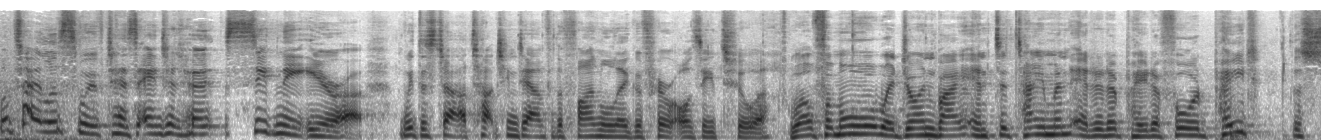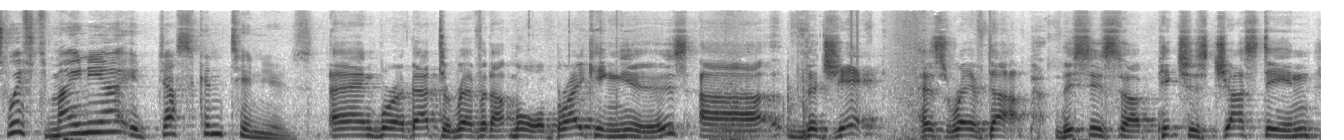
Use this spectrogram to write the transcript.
Well, Taylor Swift has entered her Sydney era with the star touching down for the final leg of her Aussie tour. Well, for more, we're joined by entertainment editor Peter Ford. Pete, the Swift mania, it just continues. And we're about to rev it up more. Breaking news uh, the jet has revved up. This is uh, pictures just in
